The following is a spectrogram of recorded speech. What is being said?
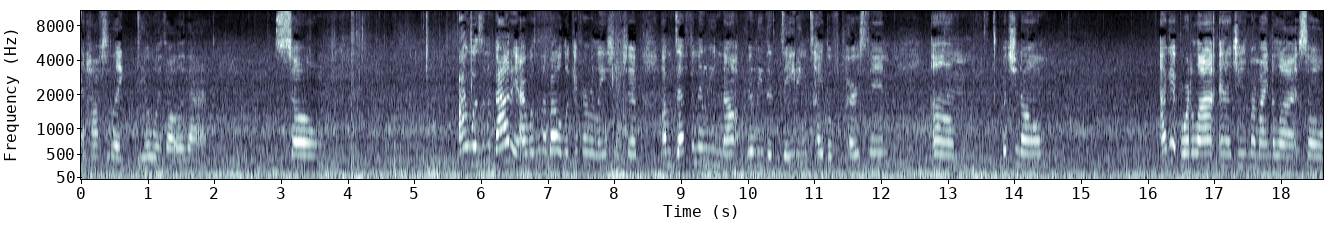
and have to like deal with all of that. So I wasn't about it. I wasn't about looking for a relationship. I'm definitely not really the dating type of person. Um, but you know, I get bored a lot and I change my mind a lot. So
